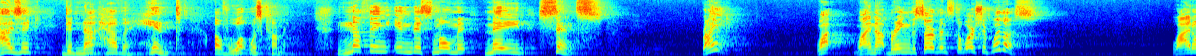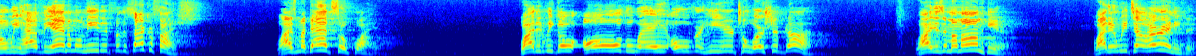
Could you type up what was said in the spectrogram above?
Isaac did not have a hint of what was coming. Nothing in this moment made sense. Right? Why, why not bring the servants to worship with us? Why don't we have the animal needed for the sacrifice? Why is my dad so quiet? Why did we go all the way over here to worship God? Why isn't my mom here? Why didn't we tell her anything?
